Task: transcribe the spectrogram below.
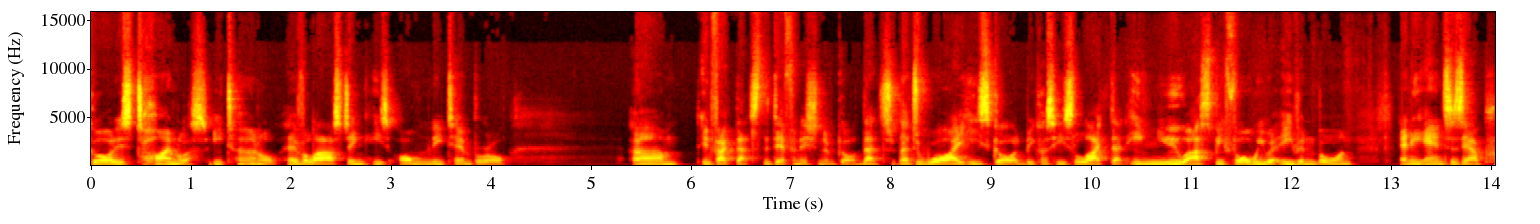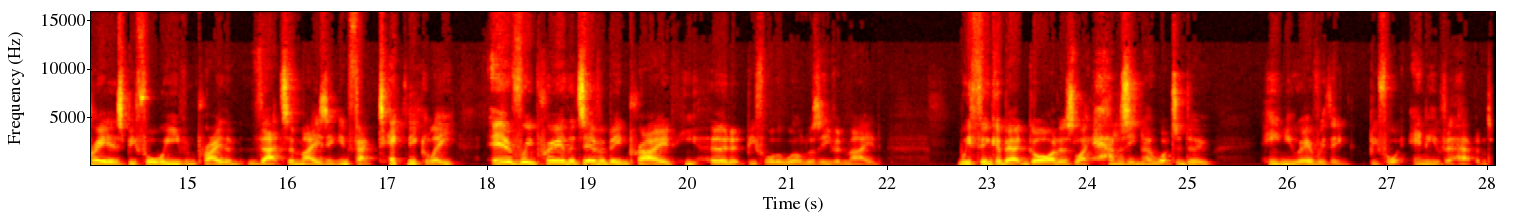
God is timeless, eternal, everlasting. He's omnitemporal. Um, in fact, that's the definition of God. That's, that's why He's God, because He's like that. He knew us before we were even born, and He answers our prayers before we even pray them. That's amazing. In fact, technically, Every prayer that's ever been prayed, he heard it before the world was even made. We think about God as like, how does he know what to do? He knew everything before any of it happened.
